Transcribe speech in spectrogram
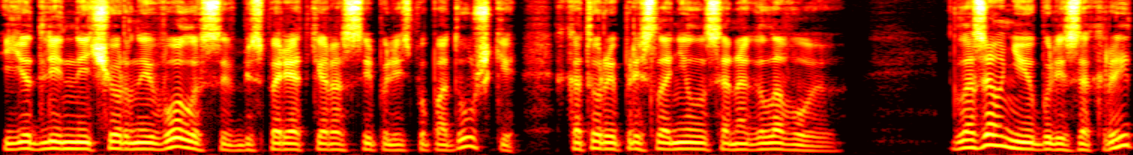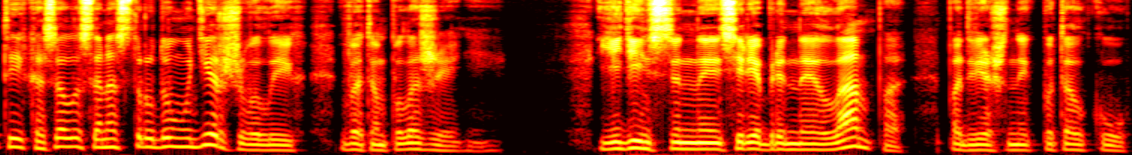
Ее длинные черные волосы в беспорядке рассыпались по подушке, к которой прислонилась она головою. Глаза у нее были закрыты, и, казалось, она с трудом удерживала их в этом положении. Единственная серебряная лампа, подвешенная к потолку,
